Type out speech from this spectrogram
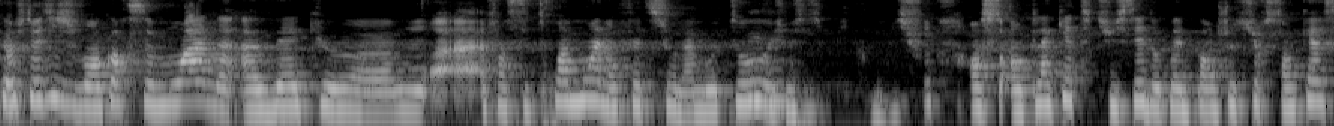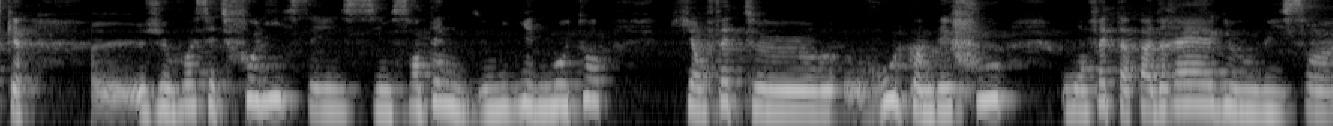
comme je te dis, je vois encore ce moine avec, euh, enfin, c'est trois moines en fait sur la moto, et je me suis dit, mais comment ils font? En, en claquette, tu sais, donc même pas en chaussures, sans casque. je vois cette folie, c'est une centaine de milliers de motos qui en fait roulent comme des fous, où en fait t'as pas de règles, où ils sont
